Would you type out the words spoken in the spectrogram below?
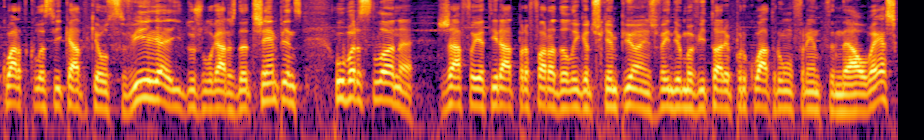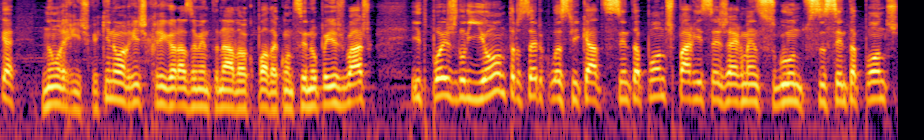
quarto classificado que é o Sevilha e dos lugares da Champions. O Barcelona já foi atirado para fora da Liga dos Campeões, vem de uma vitória por 4-1 frente ao Huesca. Não arrisco, aqui não arrisco rigorosamente nada ao que pode acontecer no País Basco. E depois Lyon, terceiro classificado, 60 pontos, Paris Saint-Germain, segundo, 60 pontos.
